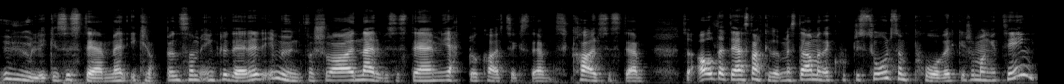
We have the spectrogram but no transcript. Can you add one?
ulike systemer i kroppen, som inkluderer immunforsvar, nervesystem, hjerte- og karsystem, karsystem. Så alt dette jeg snakket om i stad, med det kortisol som påvirker så mange ting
